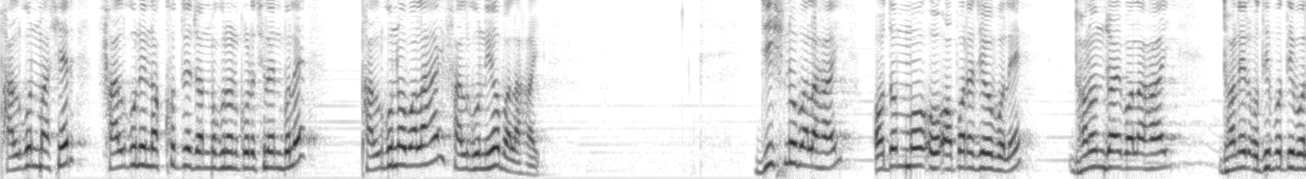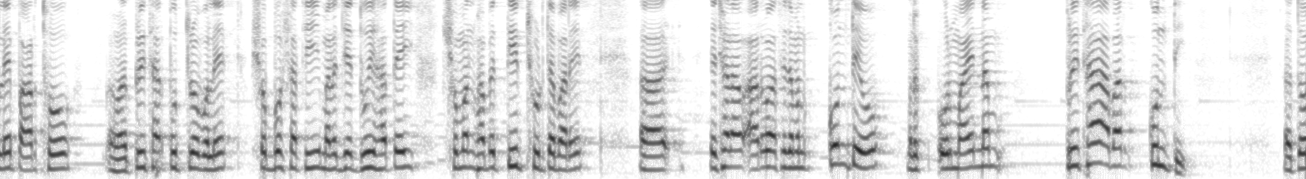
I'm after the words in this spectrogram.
ফাল্গুন মাসের ফাল্গুনী নক্ষত্রে জন্মগ্রহণ করেছিলেন বলে ফাল্গুনও বলা হয়, ফাল্গুনীও বলা হয়। জিষ্ণু বলা হয়, অদম্য ও অপরাজেয় বলে। ধনঞ্জয় বলা হয়, ধনের অধিপতি বলে, পার্থ মানে পৃথার পুত্র বলে, সব্যসাচী মানে যে দুই হাতেই সমানভাবে তীর ছুটতে পারে। এছাড়াও আরও আছে যেমন কন্তেও মানে ওর মায়ের নাম পৃথা, আবার কুন্তি। তো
